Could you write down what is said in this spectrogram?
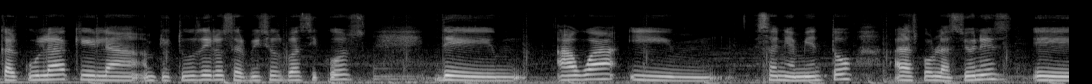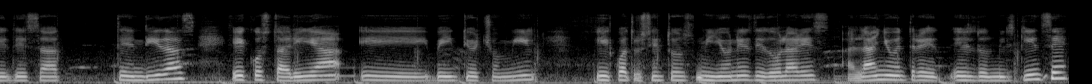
calcula que la amplitud de los servicios básicos de mm, agua y mm, saneamiento a las poblaciones eh, desatendidas eh, costaría eh, 28 mil 400 millones de dólares al año entre el 2015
